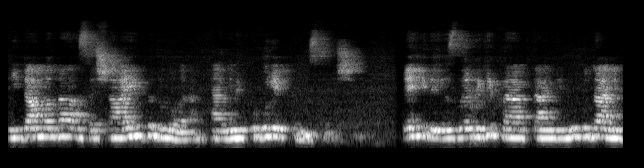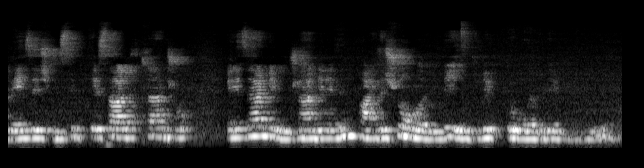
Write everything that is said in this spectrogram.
Didem Badan ise şair kadın olarak kendini kabul etmesi için. Belki de yazılarındaki karakterlerinin bu denli benzeşmesi tesadüften çok benzer bir mücadelenin paydaşı olmalarıyla ilgili geliyor bana.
